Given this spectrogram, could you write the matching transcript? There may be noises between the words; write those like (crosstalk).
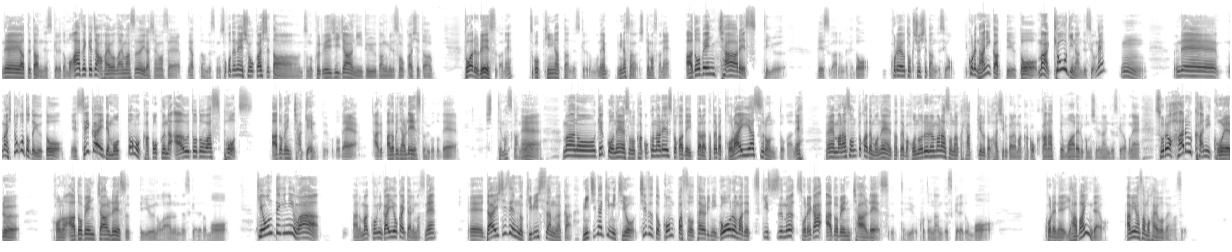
で、やってたんですけれども、あ、絶叫ちゃんおはようございます。いらっしゃいませ。やったんですけど、そこでね、紹介してた、そのクレイジージャーニーという番組で紹介してた、とあるレースがね、すごく気になったんですけれどもね、皆さん知ってますかね？アドベンチャーレースっていうレースがあるんだけど、これを特集してたんですよ。これ何かっていうと、まあ、競技なんですよね。うん。で、まあ、一言で言うと、世界で最も過酷なアウトドアスポーツ、アドベンチャーゲームということで、アドベンチャーレースということで、知ってますかね？まあ、あの結構ね、その過酷なレースとかで言ったら、例えばトライアスロンとかね、えー、マラソンとかでもね、例えばホノルルマラソンなんか100キロとか走るから、まあ過酷かなって思われるかもしれないんですけどもね、それをはるかに超える、このアドベンチャーレースっていうのがあるんですけれども、基本的には、あの、まあ、ここに概要書いてありますね。えー、大自然の厳しさの中、道なき道を地図とコンパスを頼りにゴールまで突き進む、それがアドベンチャーレースということなんですけれども、これね、やばいんだよ。あみまさんもおはようございます。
